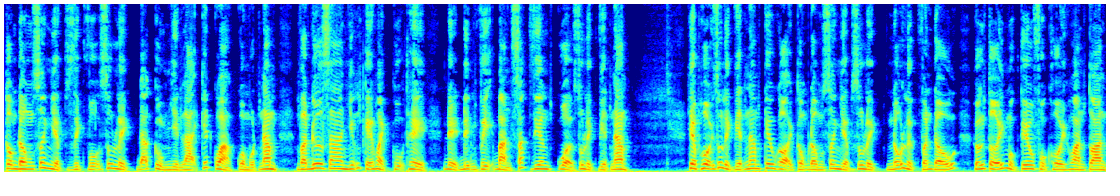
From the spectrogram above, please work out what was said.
cộng đồng doanh nghiệp dịch vụ du lịch đã cùng nhìn lại kết quả của một năm và đưa ra những kế hoạch cụ thể để định vị bản sắc riêng của du lịch Việt Nam. Hiệp hội Du lịch Việt Nam kêu gọi cộng đồng doanh nghiệp du lịch nỗ lực phấn đấu, hướng tới mục tiêu phục hồi hoàn toàn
